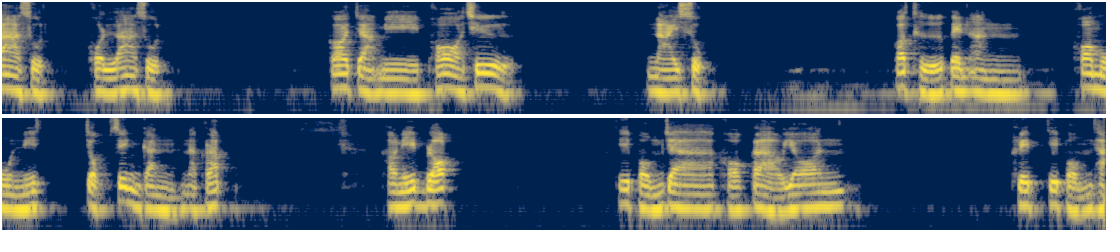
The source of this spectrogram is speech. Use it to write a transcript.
ล่าสุด คนล่าสุด ก็จะมีพ่อชื่อ นายสุข ก็ถือเป็นอันข้อมูลนี้จบสิ้นกันนะครับ คราวนี้บล็อก ที่ผมจะขอกล่าวย้อน คลิปที่ผมท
